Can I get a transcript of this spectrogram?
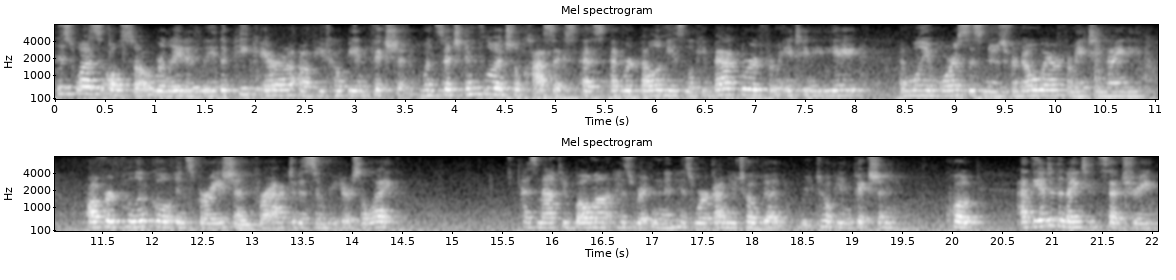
This was also, relatedly, the peak era of utopian fiction, when such influential classics as Edward Bellamy's Looking Backward from 1888 and William Morris's News from Nowhere from 1890 offered political inspiration for activists and readers alike. As Matthew Beaumont has written in his work on utopia, utopian fiction, quote, at the end of the 19th century,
